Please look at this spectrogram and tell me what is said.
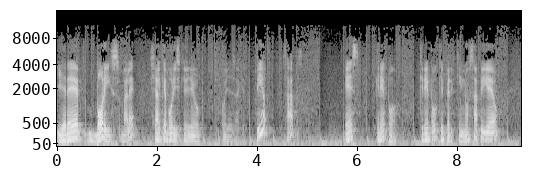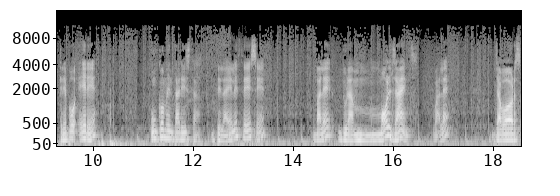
I era Boris, ¿vale? Schalke Boris, que direu, coi és aquest tio, saps? És Crepo. Crepo, que per qui no sapigueu, Crepo era un comentarista de la LCS vale? durant molts anys vale? llavors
